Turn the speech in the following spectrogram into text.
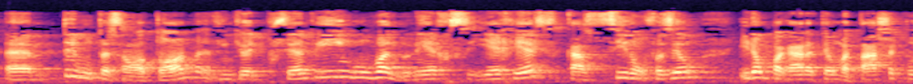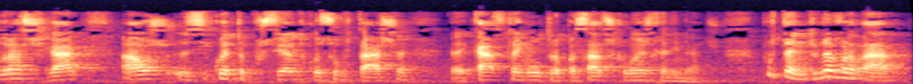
hum, tributação autónoma, 28%, e englobando no IRS, caso decidam fazê-lo, irão pagar até uma taxa que poderá chegar aos 50% com a sobretaxa, eh, caso tenham ultrapassado os escalões de rendimentos. Portanto, na verdade,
